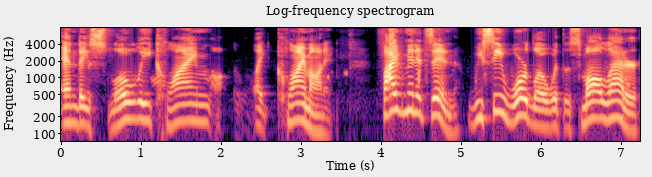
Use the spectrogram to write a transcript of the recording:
and they slowly climb, like climb on it. Five minutes in, we see Wardlow with the small ladder,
